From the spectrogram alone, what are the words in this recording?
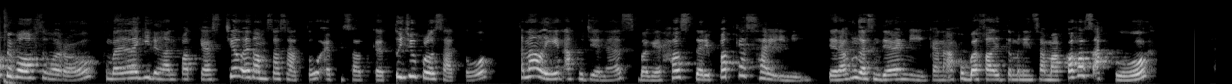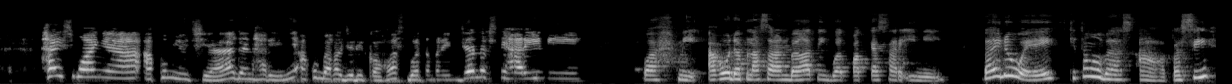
Halo people of tomorrow, kembali lagi dengan podcast Chill Etamsa 1 episode ke-71. Kenalin, aku Janice sebagai host dari podcast hari ini. Dan aku nggak sendirian nih, karena aku bakal ditemenin sama co-host aku. Hai semuanya, aku Miucia dan hari ini aku bakal jadi co-host buat temenin Janice nih hari ini. Wah, Mi, aku udah penasaran banget nih buat podcast hari ini. By the way, kita mau bahas apa sih?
